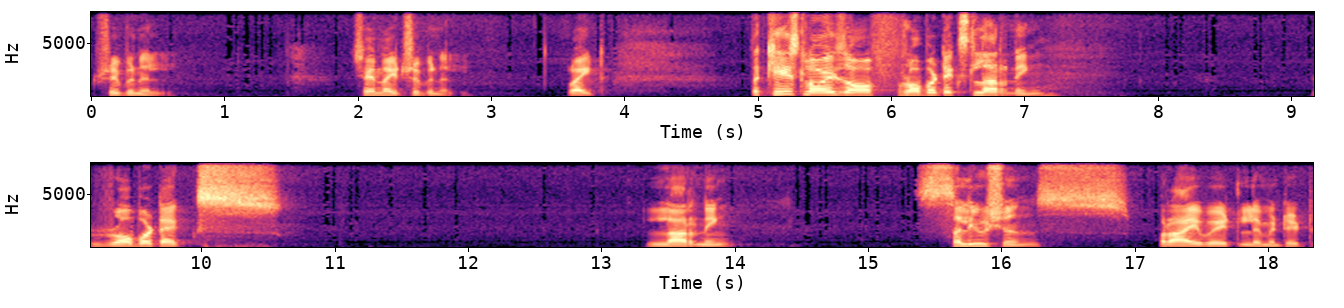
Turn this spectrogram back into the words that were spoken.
Tribunal, Chennai Tribunal, right? The case law is of robotics learning, robotics learning solutions private limited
